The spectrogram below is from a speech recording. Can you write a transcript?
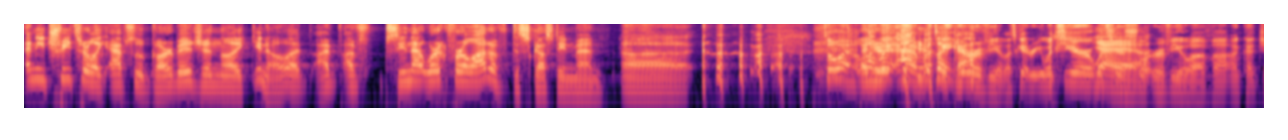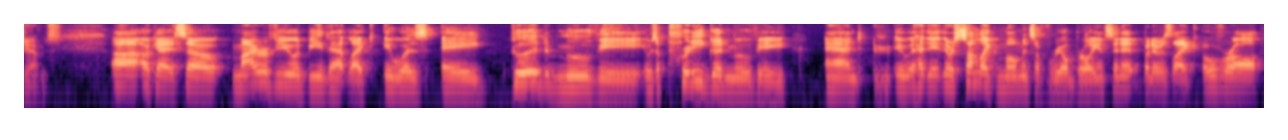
and he treats her like absolute garbage and like, you know, I I've I've seen that work for a lot of disgusting men. Uh so what, and wait Adam let's like, get your uh, review let's get what's your what's Yeah, your yeah, short yeah. review of uh, Uncut Gems Uh, okay, so my review would be that like it was a good movie. It was a pretty good movie, and it had there was some like moments of real brilliance in it, but it was like overall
